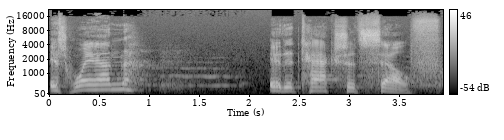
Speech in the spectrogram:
It's when it attacks itself.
